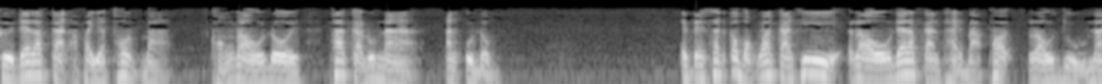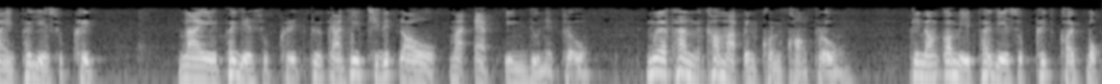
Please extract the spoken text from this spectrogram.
คือได้รับการอภัยโทษบาปของเราโดยพระกรุณาอันอุดม เอเฟซัสก็บอกว่าการที่เราได้รับการไถ่บาปเพราะเราอยู่ในพระเยซูคริสต์ในพระเยซูคริสต์คือการที่ชีวิตเรามาแอบอิงอยู่ในพระองค์ เมื่อท่านเข้ามาเป็นคนของพระองค์ พี่น้องก็มีพระเยซูคริสต์คอยปก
